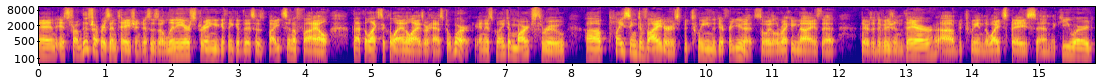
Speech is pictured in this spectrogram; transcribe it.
And it's from this representation, just as a linear string, you can think of this as bytes in a file, that the lexical analyzer has to work. And it's going to march through uh, placing dividers between the different units. So it'll recognize that there's a division there uh, between the white space and the keyword,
